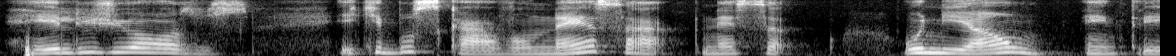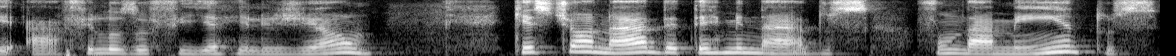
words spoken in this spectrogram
religiosos e que buscavam nessa, nessa união entre a filosofia e a religião questionar determinados fundamentos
